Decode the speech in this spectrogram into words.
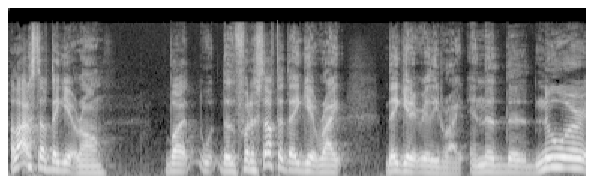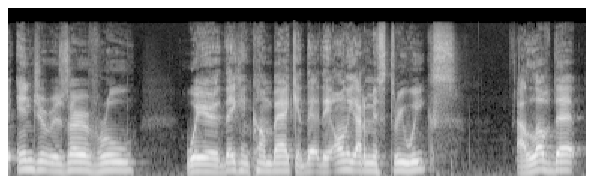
a lot of stuff they get wrong, but the, for the stuff that they get right, they get it really right. And the the newer injury reserve rule where they can come back and they, only got to miss three weeks. I love that.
